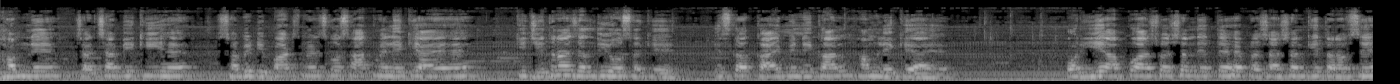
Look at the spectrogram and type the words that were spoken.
हमने चर्चा भी की है सभी डिपार्टमेंट्स को साथ में लेके आए हैं कि जितना जल्दी हो सके इसका कायमी निकाल हम लेके आए और ये आपको आश्वासन देते हैं प्रशासन की तरफ से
